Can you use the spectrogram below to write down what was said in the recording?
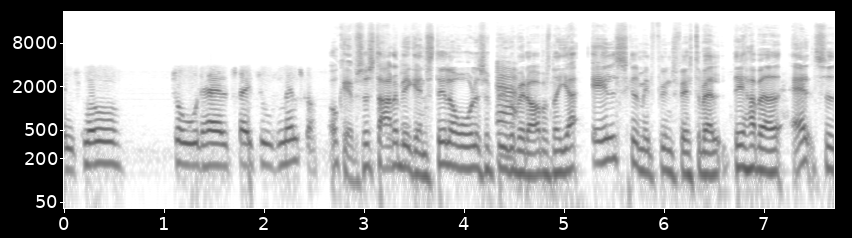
en små 2.500-3.000 mennesker. Okay, så starter vi igen stille og roligt, så bygger ja. vi det op og sådan noget. Jeg elskede Festival. Det har været altid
